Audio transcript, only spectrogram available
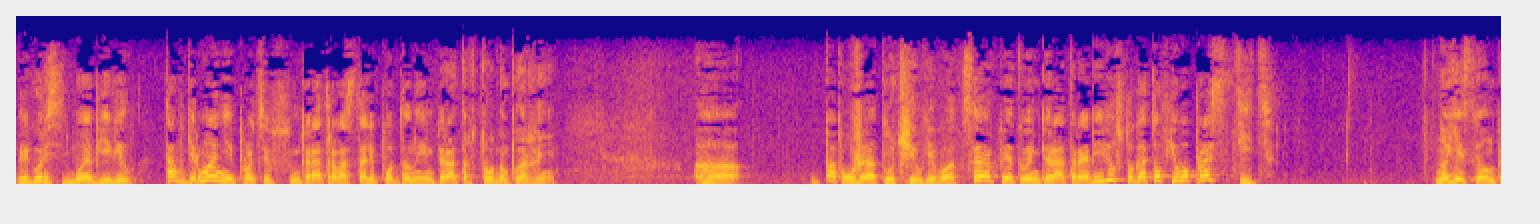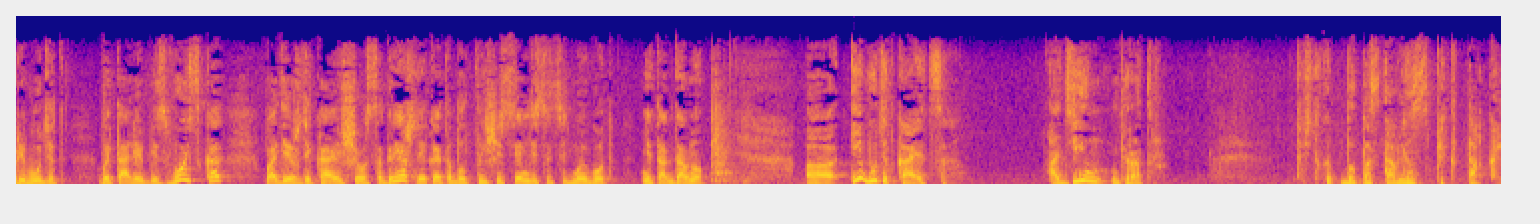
Григорий VII объявил, там в Германии против императора восстали подданные, император в трудном положении. Папа уже отлучил его от церкви, этого императора, и объявил, что готов его простить. Но если он прибудет в Италию без войска, в одежде кающегося грешника, это был 1077 год, не так давно, а, и будет каяться. Один император. То есть был поставлен спектакль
